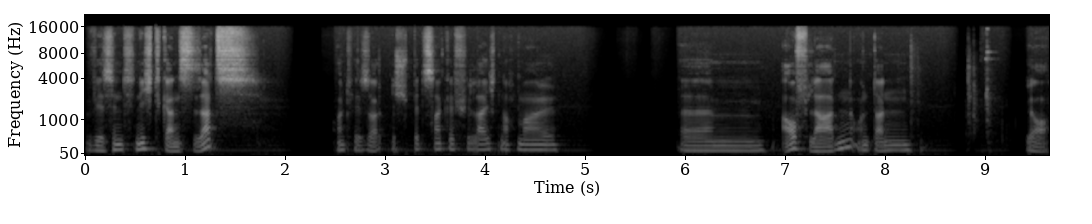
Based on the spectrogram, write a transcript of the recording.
Wir sind nicht ganz satt. Und wir sollten die Spitzhacke vielleicht nochmal ähm, aufladen. Und dann, ja,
